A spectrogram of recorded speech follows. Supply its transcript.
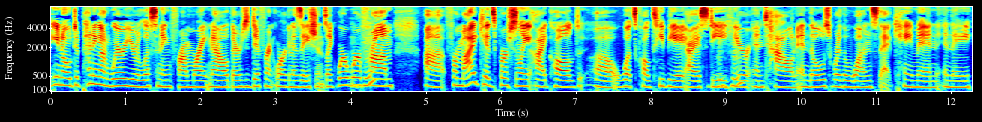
you know, depending on where you're listening from right now, there's different organizations. Like where we're from, uh, for my kids personally, I called uh, what's called TBA ISD here in town. And those were the ones that came in and they,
